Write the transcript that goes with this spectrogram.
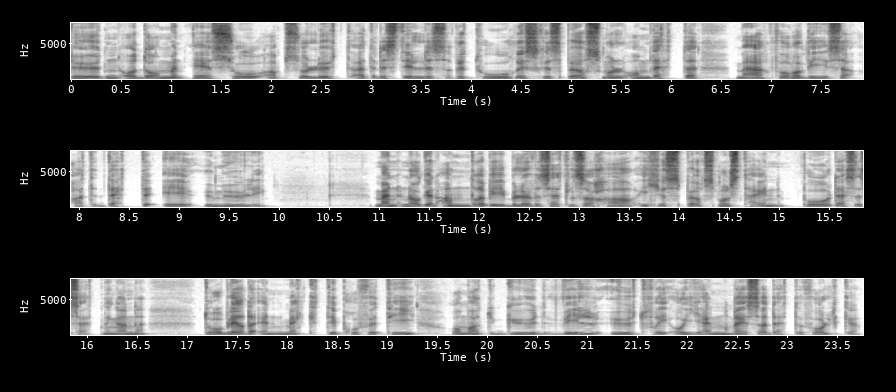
Døden og dommen er så absolutt at det stilles retoriske spørsmål om dette, mer for å vise at dette er umulig. Men noen andre bibeloversettelser har ikke spørsmålstegn på disse setningene, da blir det en mektig profeti om at Gud vil utfri og gjenreise dette folket.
